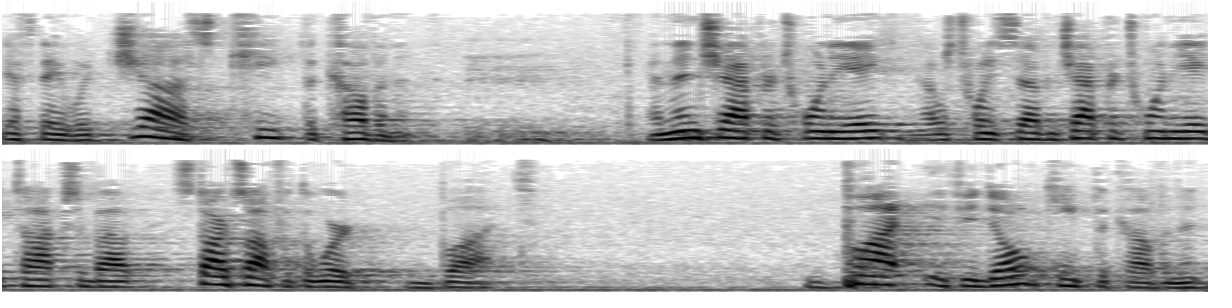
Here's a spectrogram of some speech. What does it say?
if they would just keep the covenant. And then chapter 28, that was 27, chapter 28 talks about, starts off with the word but. But if you don't keep the covenant,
